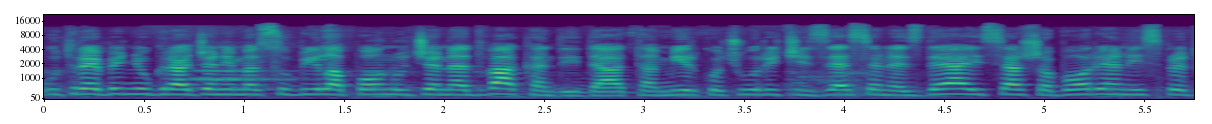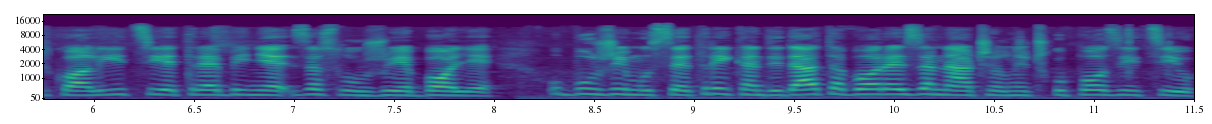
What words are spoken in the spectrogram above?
U Trebinju građanima su bila ponuđena dva kandidata, Mirko Ćurić iz SNSD-a i Saša Borjan ispred koalicije Trebinje zaslužuje bolje. U Bužimu se tri kandidata bore za načelničku poziciju.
